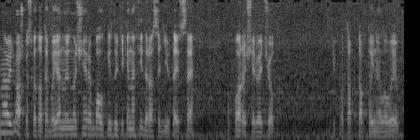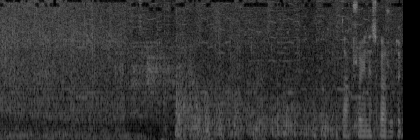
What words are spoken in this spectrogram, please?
Навіть важко сказати, бо я на ночні рибалки їздив тільки на фідера сидів та й все. Опари черв'ячок. Типа так так то й не ловив. Так, що і не скажу тобі.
